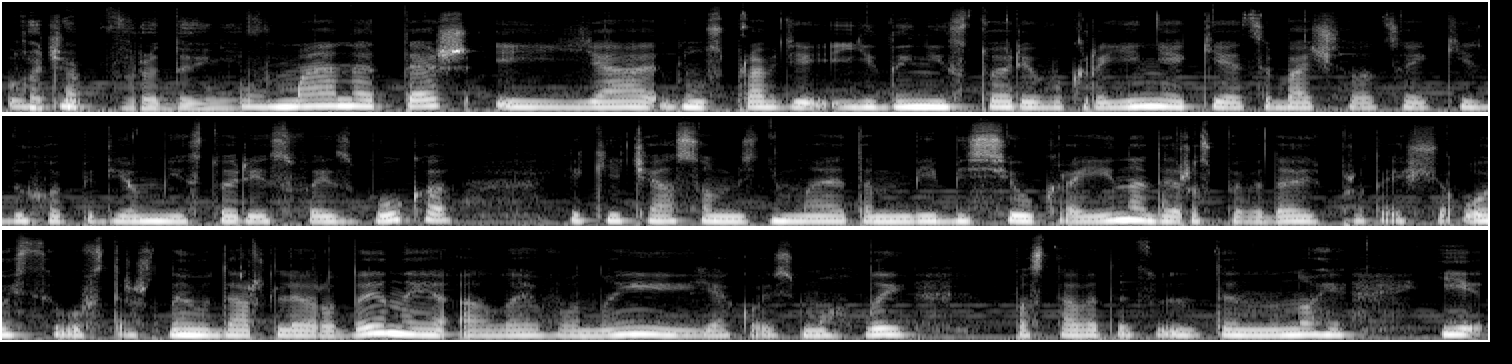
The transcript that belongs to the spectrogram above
хоча б в родині. В мене теж, і я ну справді єдині історії в Україні, які я це бачила, це якісь духопідйомні історії з Фейсбука, які часом знімає там BBC Україна, де розповідають про те, що ось це був страшний удар для родини, але вони якось змогли поставити цю дитину на ноги. І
